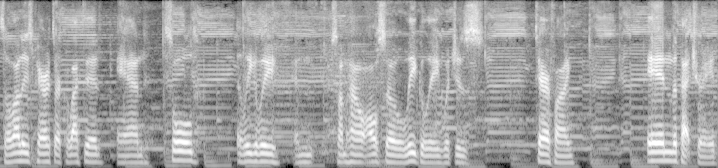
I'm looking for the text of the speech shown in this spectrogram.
So a lot of these parrots are collected and sold illegally and somehow also legally, which is terrifying in the pet trade.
